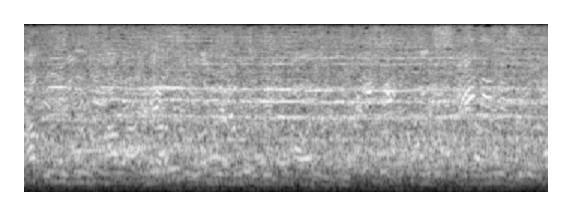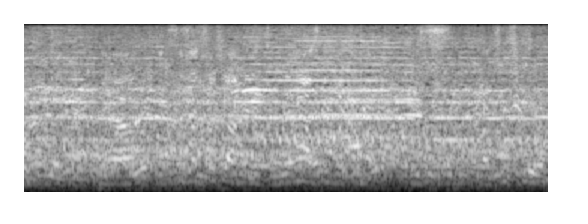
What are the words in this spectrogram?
How can you use power and not be able to give power to people? It's, it's amazing. You know, it's, it's a social amenity. We're not asking for too much. It's, yeah, just do it.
